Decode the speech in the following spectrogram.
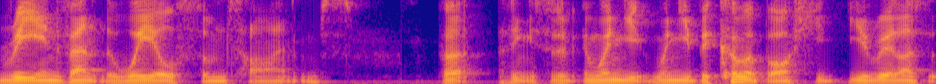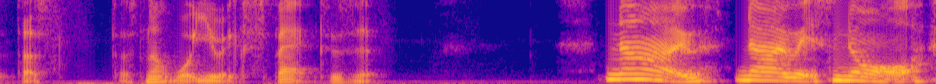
reinvent the wheel sometimes. But I think sort of when you when you become a boss, you, you realise that that's that's not what you expect, is it? No, no, it's not.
